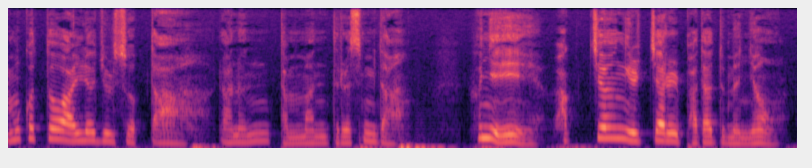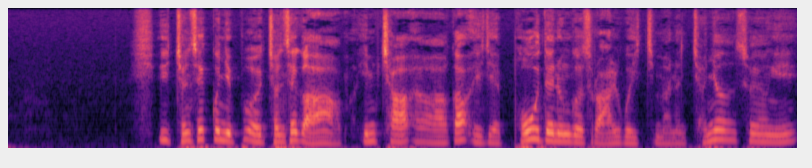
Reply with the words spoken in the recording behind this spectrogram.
아무것도 알려줄 수 없다라는 답만 들었습니다. 흔히 확정일자를 받아두면요. 이 전세권이 어, 전세가 임차가 이제 보호되는 것으로 알고 있지만은 전혀 소용이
